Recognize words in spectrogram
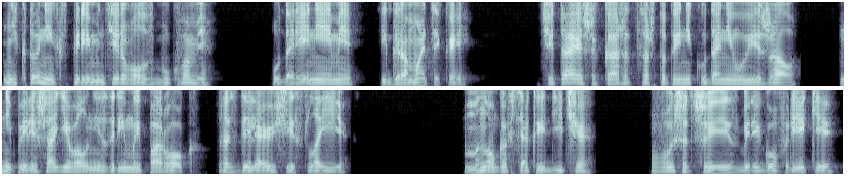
Никто не экспериментировал с буквами, ударениями и грамматикой. Читаешь и кажется, что ты никуда не уезжал, не перешагивал незримый порог, разделяющий слои. Много всякой дичи. Вышедшие из берегов реки,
